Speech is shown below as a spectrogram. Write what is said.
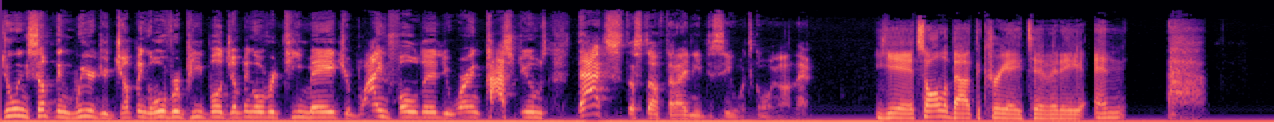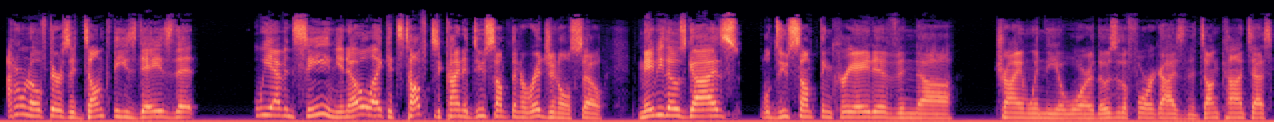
doing something weird. You're jumping over people, jumping over teammates, you're blindfolded, you're wearing costumes. That's the stuff that I need to see what's going on there. Yeah, it's all about the creativity. And I don't know if there's a dunk these days that we haven't seen, you know? Like it's tough to kind of do something original. So maybe those guys will do something creative and uh, try and win the award. Those are the four guys in the dunk contest.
